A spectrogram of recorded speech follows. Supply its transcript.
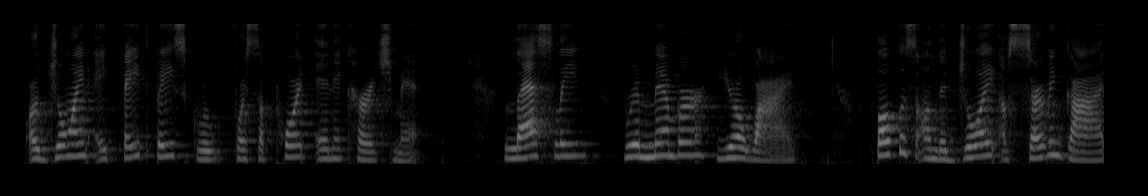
or join a faith based group for support and encouragement. Lastly, remember your why. Focus on the joy of serving God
